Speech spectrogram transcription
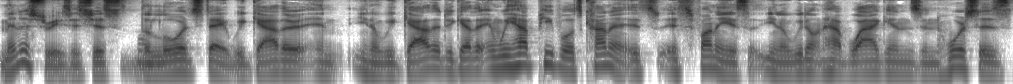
ministries. It's just the mm. Lord's day. We gather and you know we gather together, and we have people. It's kind of it's it's funny. It's you know we don't have wagons and horses.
